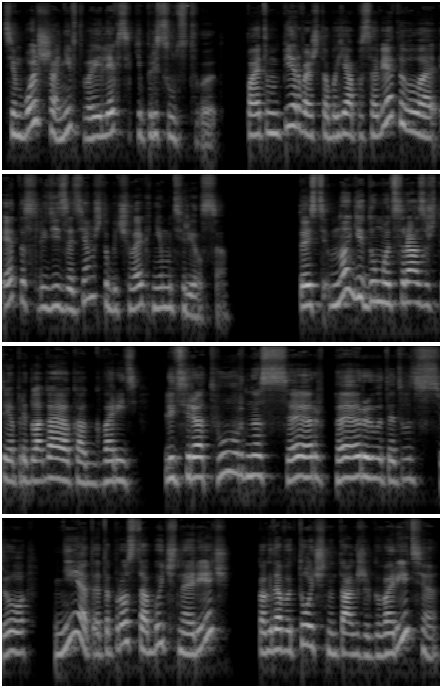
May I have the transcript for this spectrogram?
тем больше они в твоей лексике присутствуют. Поэтому первое, что бы я посоветовала, это следить за тем, чтобы человек не матерился. То есть многие думают сразу, что я предлагаю, как говорить литературно, сэр, пэр, и вот это вот все. Нет, это просто обычная речь, когда вы точно так же говорите,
